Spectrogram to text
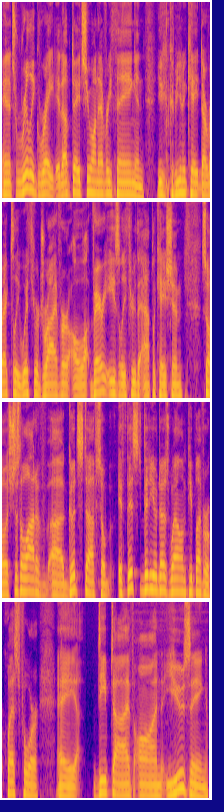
and it's really great. It updates you on everything and you can communicate directly with your driver a lot very easily through the application. So it's just a lot of uh, good stuff. So if this video does well and people have a request for a deep dive on using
